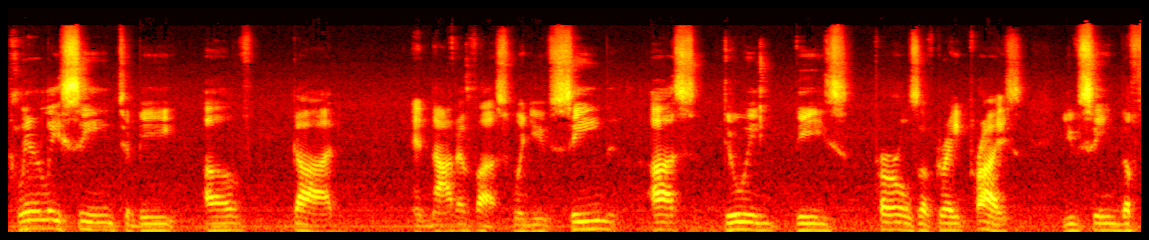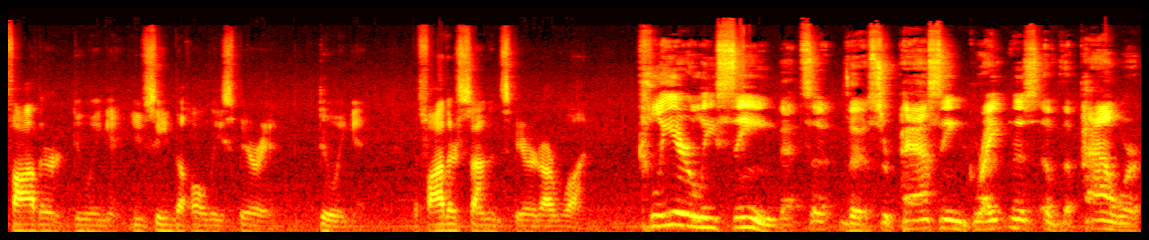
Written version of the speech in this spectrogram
clearly seen to be of God and not of us. When you've seen us doing these pearls of great price, You've seen the Father doing it. You've seen the Holy Spirit doing it. The Father, Son, and Spirit are one. Clearly seen that the surpassing greatness of the power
